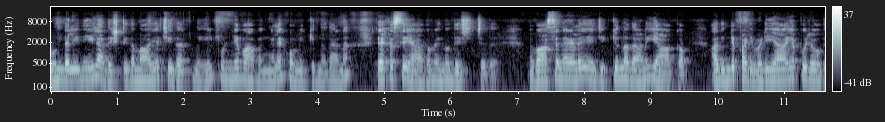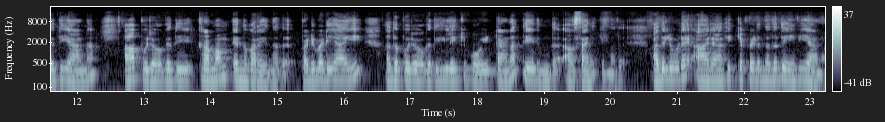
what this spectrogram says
കുണ്ടലിനിയിൽ അധിഷ്ഠിതമായ ചിതഗ്നിയിൽ പുണ്യഭാവങ്ങളെ ഹോമിക്കുന്നതാണ് രഹസ്യയാഗം എന്നുദ്ദേശിച്ചത് വാസനകളെ യജിക്കുന്നതാണ് യാഗം. അതിന്റെ പടിപടിയായ പുരോഗതിയാണ് ആ പുരോഗതി ക്രമം എന്ന് പറയുന്നത്. പടിപടിയായി അത് പുരോഗതിയിലേക്ക് പോയിട്ടാണ് തീരുന്നത് അവസാനിക്കുന്നത്. അതിലൂടെ ആരാധിക്കപ്പെടുന്നത് ദേവിയാണ്.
